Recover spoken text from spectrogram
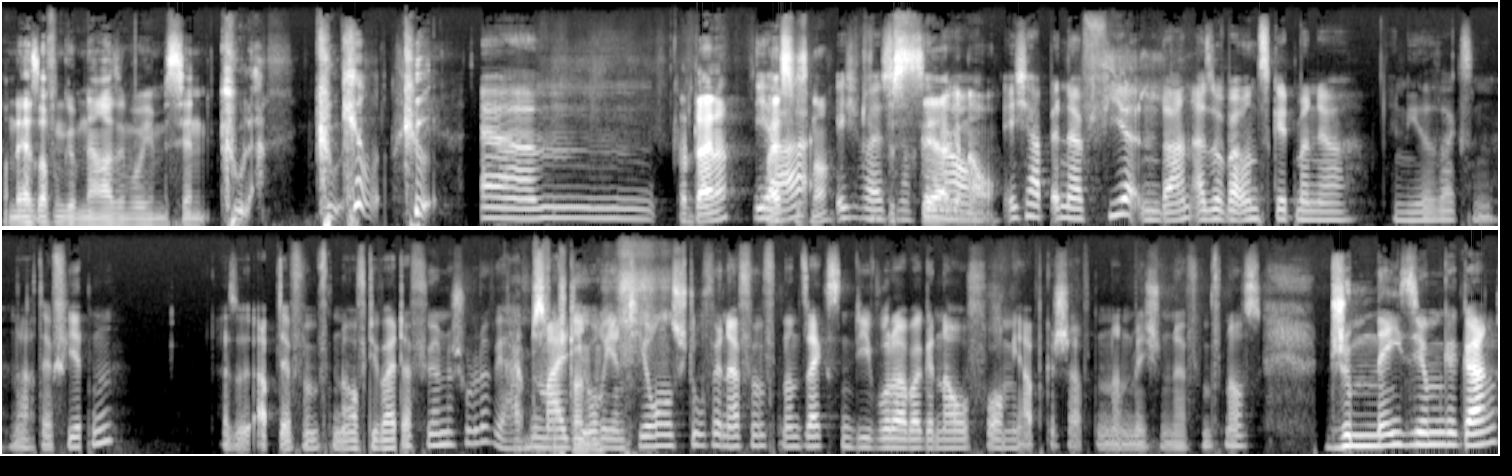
Und er ist auf dem Gymnasium, wo ich ein bisschen cooler. Cool. Cool. cool. Ähm, Und deiner? ja, weißt du es noch? ich Du weiß bist noch sehr genau. genau. Ich habe in der vierten dann, also bei uns geht man ja in Niedersachsen nach der vierten, also ab der fünften auf die weiterführende Schule. Wir hatten mal verstanden. die Orientierungsstufe in der fünften und sechsten, die wurde aber genau vor mir abgeschafft und dann bin ich schon in der fünften aufs Gymnasium gegangen.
